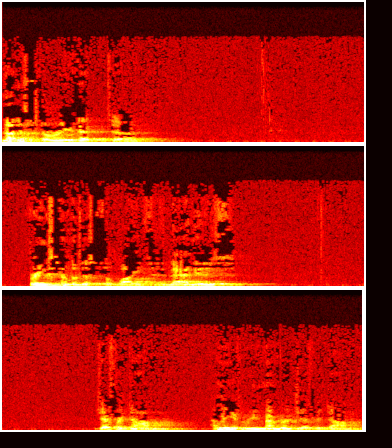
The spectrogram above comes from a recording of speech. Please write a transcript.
Another story that uh, brings some of this to light, and that is Jeffrey Dahmer. How many of you remember Jeffrey Dahmer?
